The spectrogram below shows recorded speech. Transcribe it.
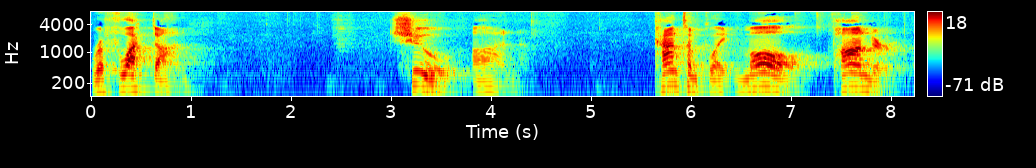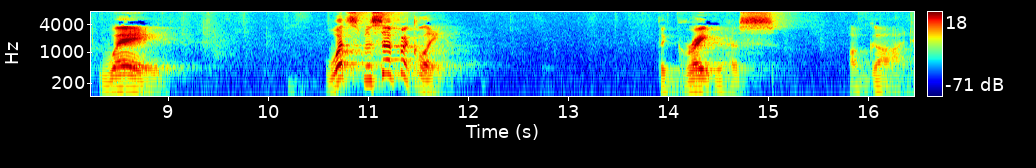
Reflect on. Chew on. Contemplate, mull, ponder, weigh. What specifically? The greatness of God.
